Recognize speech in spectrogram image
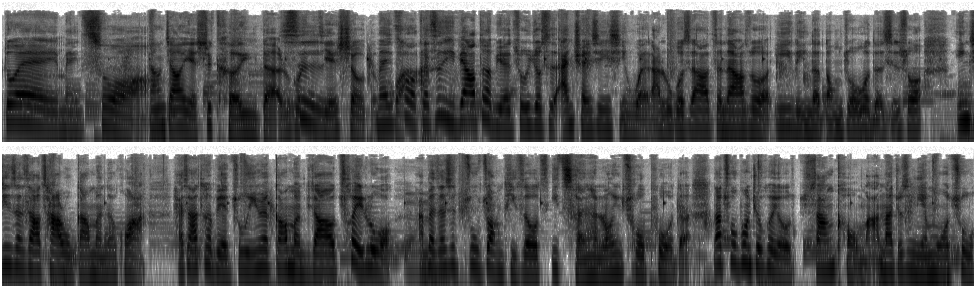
对，没错，肛交也是可以的，如果你接受的话。没错，可是一定要特别注意，就是安全性行为啦。如果是要真的要做一零的动作，或者是说阴茎甚至要插入肛门的话，还是要特别注意，因为肛门比较脆弱，它本身是柱状体，之后一层，很容易戳破的。那戳破就会有伤口嘛，那就是黏膜处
